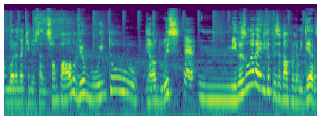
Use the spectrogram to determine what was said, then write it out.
morando aqui no estado de São Paulo, viu muito Geraldo Luiz. É. Minas não era ele que apresentava o programa inteiro,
